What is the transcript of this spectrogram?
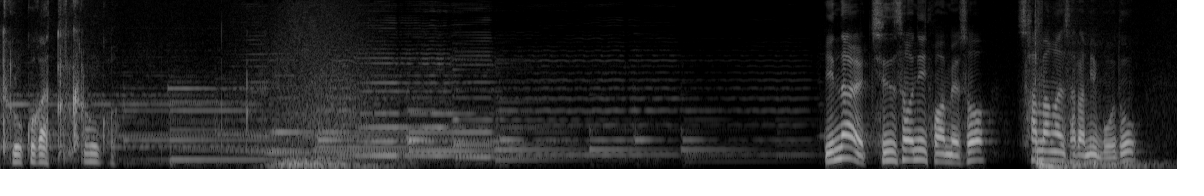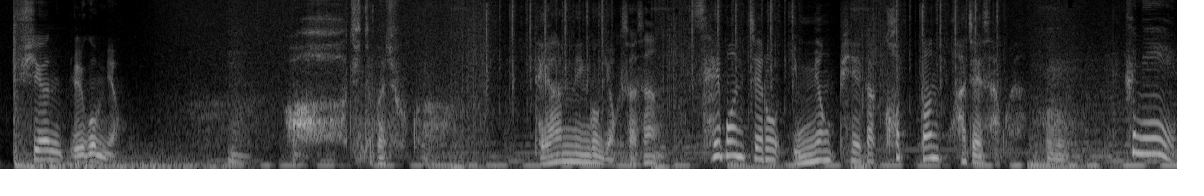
들어올 것 같은 그런 거. 이날 진선이 포함해서 사망한 사람이 모두 57명. 아 진짜 많이 죽었구나. 대한민국 역사상 세 번째로 인명 피해가 컸던 화재 사고야. 흔히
